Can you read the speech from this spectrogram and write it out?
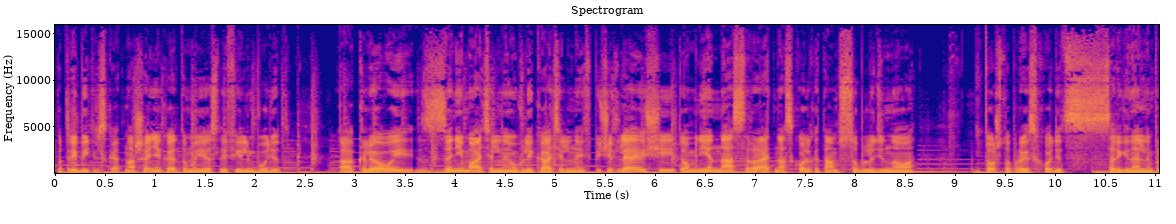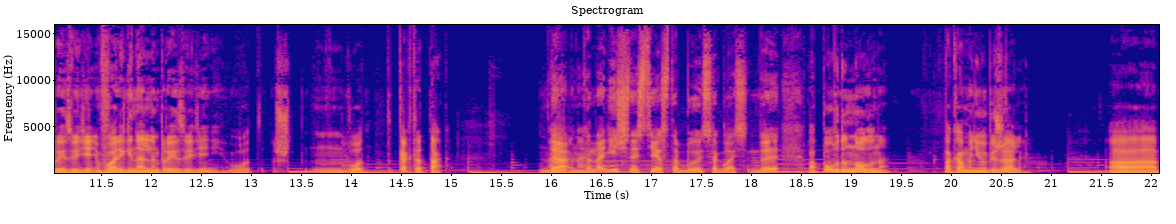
потребительское отношение к этому. Если фильм будет а, клевый, занимательный, увлекательный, впечатляющий, то мне насрать, насколько там соблюдено то, что происходит с оригинальным произведением, в оригинальном произведении. Вот, вот, как-то так. Да, наверное. каноничность я с тобой согласен, да? По поводу Нолана, пока мы не убежали. А,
